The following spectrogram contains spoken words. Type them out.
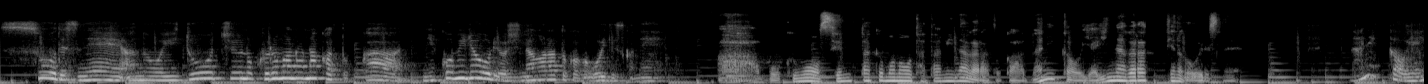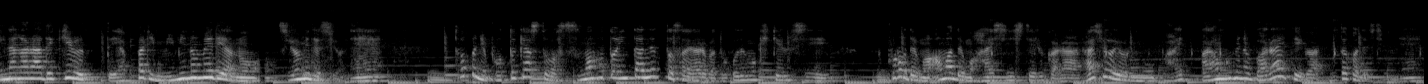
そうですねあの移動中の車の中とか煮込み料理をしながらとかが多いですかね。ああ、僕も洗濯物を畳みながらとか、何かをやりながらっていうのが多いですね。何かをやりながらできるってやっぱり耳のメディアの強みですよね。うん、特にポッドキャストはスマホとインターネットさえあればどこでも聞けるしプロでもアマでも配信しているからラジオよりも番組のバラエティが豊かですよね。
